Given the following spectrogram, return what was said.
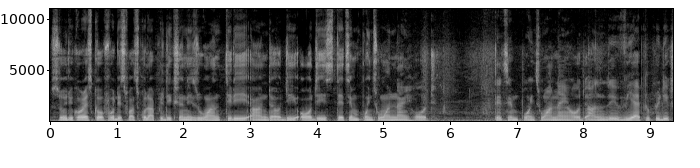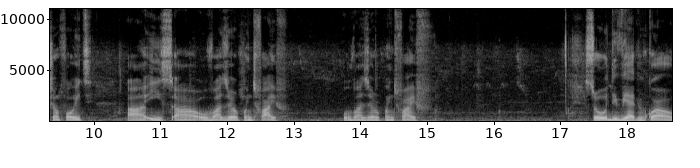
So the correct score for this particular prediction is 1 3 and uh, the odd is 13.19 odd. 13.19 odd and the vip prediction for it uh, is uh, over 0.5 over 0.5 so the vip uh,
